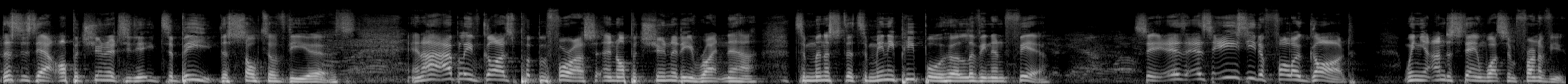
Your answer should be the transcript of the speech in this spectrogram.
This is our opportunity to, be the salt of the earth. And I, I, believe God's put before us an opportunity right now to minister to many people who are living in fear. See, it's, it's easy to follow God when you understand what's in front of you.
